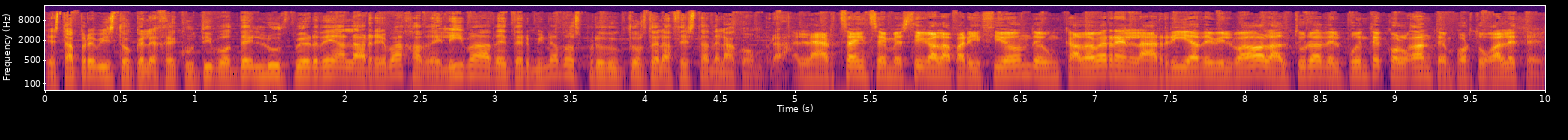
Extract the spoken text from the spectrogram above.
está previsto que el Ejecutivo dé luz verde a la rebaja del IVA a determinados productos de la cesta de la compra. La Archainza investiga la aparición de un cadáver en la ría de Bilbao a la altura del puente colgante en Portugalete.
